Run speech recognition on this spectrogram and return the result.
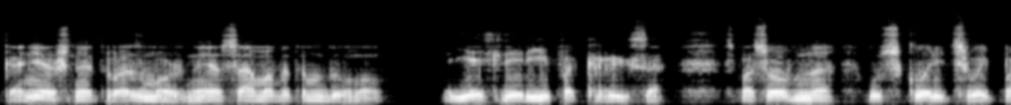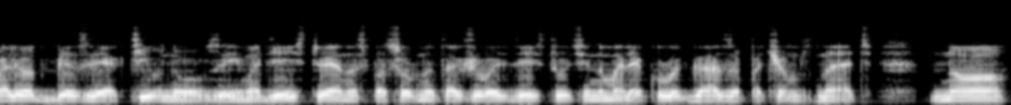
«Конечно, это возможно, я сам об этом думал. Если рифа-крыса способна ускорить свой полет без реактивного взаимодействия, она способна также воздействовать и на молекулы газа, почем знать. Но...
